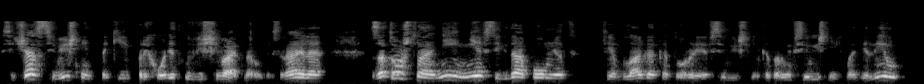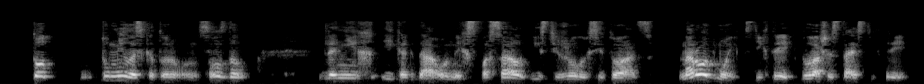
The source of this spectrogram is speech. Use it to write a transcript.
Сейчас Всевышний таки приходит увещевать народ Израиля за то, что они не всегда помнят те блага, которые Всевышний, которыми Всевышний их наделил, тот, ту милость, которую он создал для них, и когда он их спасал из тяжелых ситуаций. Народ мой, стих 3, глава 6, стих 3.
